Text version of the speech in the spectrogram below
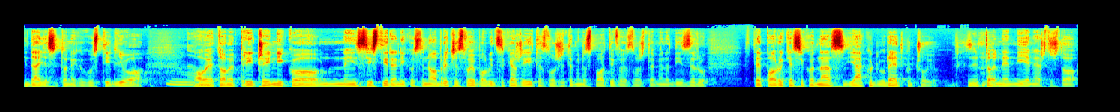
i dalje se to nekako stidljivo no. Da. ovaj, o tome priča i niko ne insistira, niko se ne obraća svoje publice, kaže idite slušajte me na Spotify, slušajte me na Deezeru, te poruke se kod nas jako redko čuju. to ne, nije nešto što,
